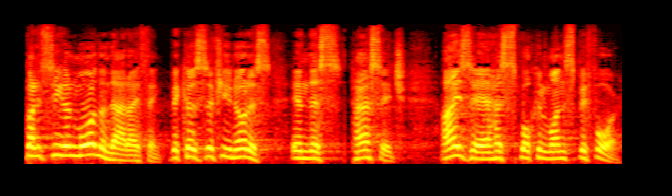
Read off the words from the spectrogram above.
But it's even more than that, I think, because if you notice in this passage, Isaiah has spoken once before.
